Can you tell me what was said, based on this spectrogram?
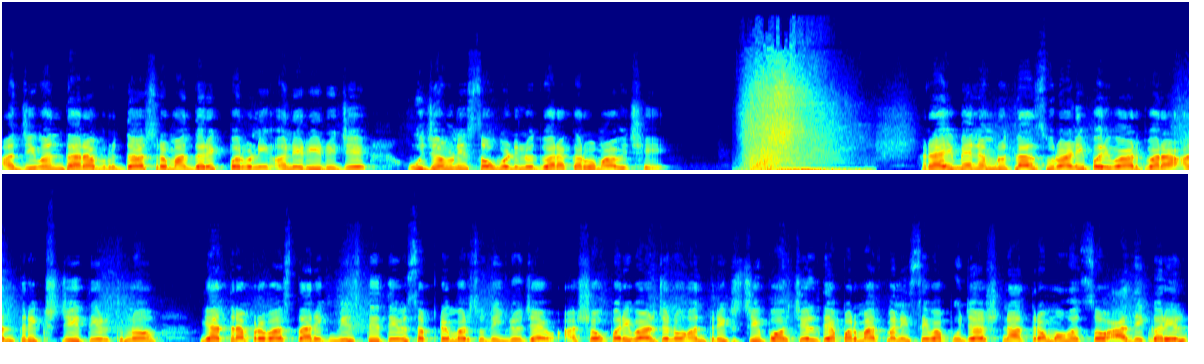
આ જીવનધારા વૃદ્ધાશ્રમમાં દરેક પર્વની અનેરી રીતે ઉજવણી સૌ વડીલો દ્વારા કરવામાં આવે છે. રાઈબેન અમૃતલાલ સુરાણી પરિવાર દ્વારા અંતરિક્ષજી તીર્થનો યાત્રા પ્રવાસ તારીખ વીસથી ત્રેવીસ સપ્ટેમ્બર સુધી યોજાયો. આ સૌ પરિવારજનો અંતરિક્ષજી પહોંચેલ ત્યાં પરમાત્માની સેવા પૂજા, સ્નાત્ર, મહોત્સવ આદિ કરેલ.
